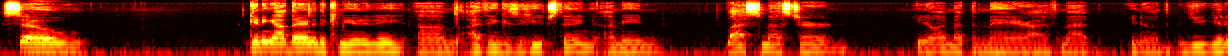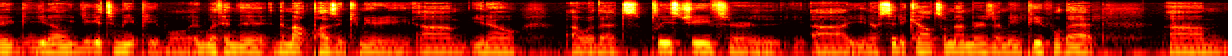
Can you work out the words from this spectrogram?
So, getting out there into the community, um, I think, is a huge thing. I mean, last semester, you know, I met the mayor. I've met, you know, you get a, you know, you get to meet people within the, the Mount Pleasant community. Um, you know, uh, whether that's police chiefs or, uh, you know, city council members. I mean, people that, um,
